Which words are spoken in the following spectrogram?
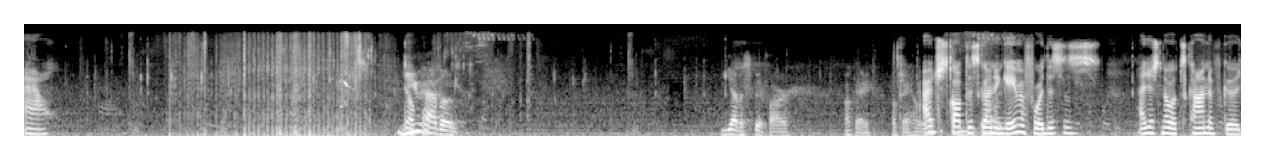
Ow. Double. you have a You have a Spitfire. Okay, okay, hold I up. just got You this gun in. Game before. This is. I just know it's kind of good.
